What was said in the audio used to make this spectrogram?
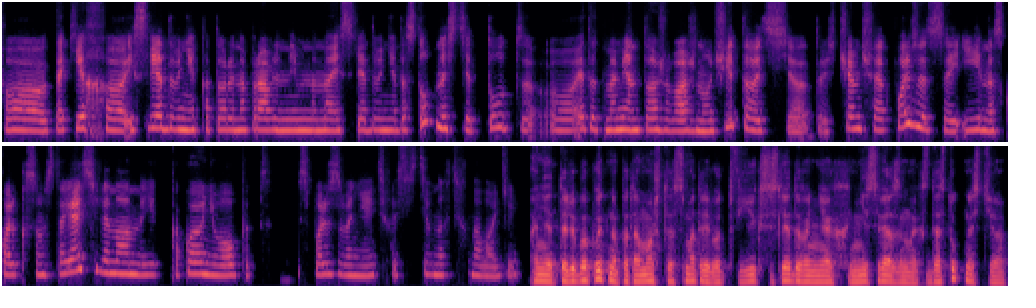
в таких э, исследованиях, которые направлены именно на исследование доступности, тут э, этот момент тоже важно учитывать, то есть чем человек пользуется и насколько самостоятелен он, и какой у него опыт использования этих ассистивных технологий. А нет, это любопытно, потому что, смотри, вот в UX-исследованиях, не связанных с доступностью,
